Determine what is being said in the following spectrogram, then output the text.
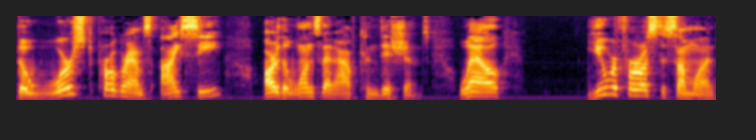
The worst programs I see are the ones that have conditions. Well, you refer us to someone,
